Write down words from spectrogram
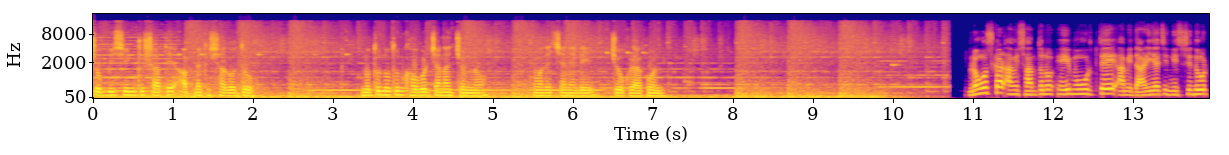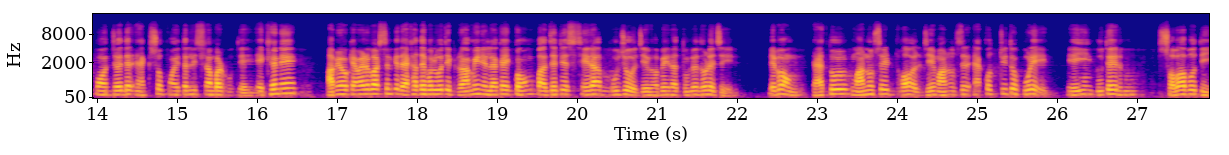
চব্বিশ ইন্টুর সাথে আপনাকে স্বাগত। নতুন নতুন খবর জানার জন্য আমাদের চ্যানেলে চোখ রাখুন। নমস্কার, আমি শান্তনু। এই মুহূর্তে আমি দাঁড়িয়ে আছি নিশ্চিন্দপুর পঞ্চায়েতের একশো পঁয়তাল্লিশ নাম্বার বুথে। এখানে আমি আমার ক্যামেরা পার্সনকে দেখাতে বলব যে গ্রামীণ এলাকায় কম বাজেটে সেরা পুজো যেভাবে এরা তুলে ধরেছে এবং এত মানুষের ঢল যে মানুষদের একত্রিত করে এই বুথের সভাপতি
